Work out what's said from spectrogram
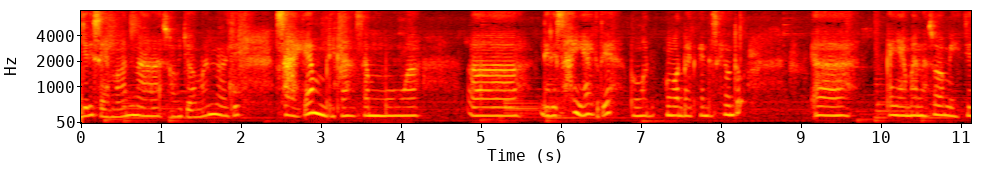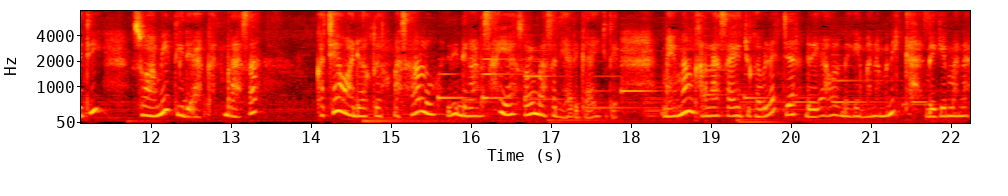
jadi saya mengenal suami juga mengenal jadi saya memberikan semua uh, diri saya gitu ya mengorbankan diri saya untuk uh, kenyamanan suami. Jadi suami tidak akan merasa kecewa di waktu masa lalu. Jadi dengan saya suami merasa dihargai gitu ya. Memang karena saya juga belajar dari awal bagaimana menikah bagaimana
